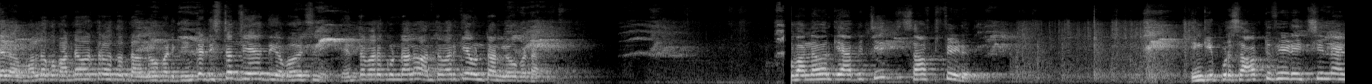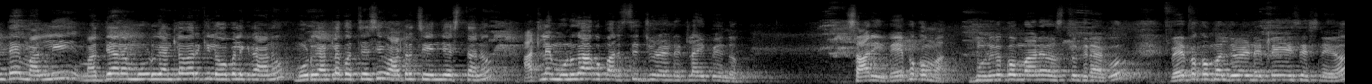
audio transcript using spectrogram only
సెలవు మళ్ళీ ఒక వన్ అవర్ తర్వాత వద్దాం లోపలికి. ఇంకా డిస్టర్బ్ చేయొద్దు ఇక బర్డ్స్ని. ఎంతవరకు ఉండాలో అంతవరకే ఉంటాను లోపల వన్ అవర్ గ్యాప్ ఇచ్చి సాఫ్ట్ ఫీడ్ ఇంక ఇప్పుడు సాఫ్ట్ ఫీడ్ ఇచ్చిందంటే మళ్ళీ మధ్యాహ్నం మూడు గంటల వరకు లోపలికి రాను. మూడు గంటలకు వచ్చేసి వాటర్ చేంజ్ చేస్తాను. అట్లే మునుగాకు పరిస్థితి చూడండి ఎట్లా అయిపోయిందో. సారీ వేప కొమ్మ. మునుగ కొమ్మ అనే వస్తుంది నాకు. వేప కొమ్మలు చూడండి ఎట్లా వేసేసినాయో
